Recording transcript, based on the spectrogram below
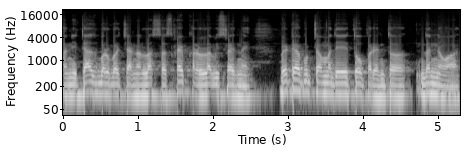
आणि त्याचबरोबर चॅनलला सबस्क्राईब करायला विसरायचं नाही. भेटूया पुढच्यामध्ये. तोपर्यंत धन्यवाद.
